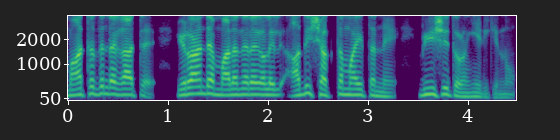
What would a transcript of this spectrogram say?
മാറ്റത്തിന്റെ കാറ്റ് ഇറാന്റെ മലനിരകളിൽ അതിശക്തമായി തന്നെ വീശി തുടങ്ങിയിരിക്കുന്നു.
